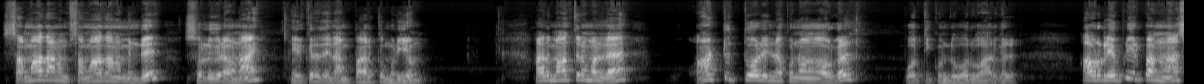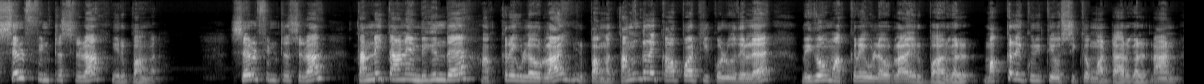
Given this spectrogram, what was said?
சமாதானம் சமாதானம் என்று சொல்லுகிறவனாய் இருக்கிறதை நாம் பார்க்க முடியும். அது மாத்திரமல்ல ஆட்டுத்தோல் என்ன பண்ணுவாங்க அவர்கள்? போத்தி கொண்டு வருவார்கள். அவர்கள் எப்படி இருப்பாங்கன்னா செல்ஃப் இன்ட்ரெஸ்டடாக இருப்பாங்க. செல்ஃப் இன்ட்ரெஸ்டடாக தன்னைத்தானே மிகுந்த அக்கறை உள்ளவர்களாய் இருப்பாங்க. தங்களை காப்பாற்றிக் கொள்வதில் மிகவும் அக்கறை உள்ளவர்களாக இருப்பார்கள். மக்களை குறித்து யோசிக்க மாட்டார்கள். நான்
